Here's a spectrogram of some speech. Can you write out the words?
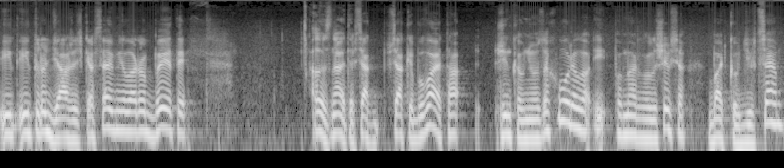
і, і трудяжечка, все вміла робити. Але знаєте, всяк, всяке буває, та жінка в нього захворіла і померла, лишився батько вдівцем,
